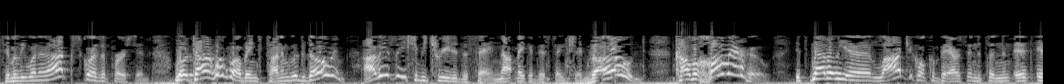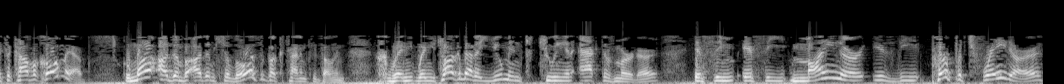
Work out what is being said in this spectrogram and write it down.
Similarly, when an ox scores a person, obviously it should be treated the same, not make a distinction. It's not only a logical comparison, it's, an, it's a chomer. When, when you talk about a human doing an act of murder, if the if the minor is the perpetrator,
